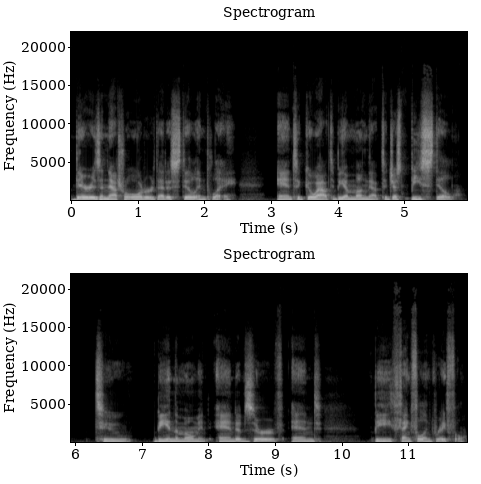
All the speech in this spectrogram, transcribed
there is a natural order that is still in play, and to go out to be among that, to just be still, to be in the moment and observe and be thankful and grateful.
